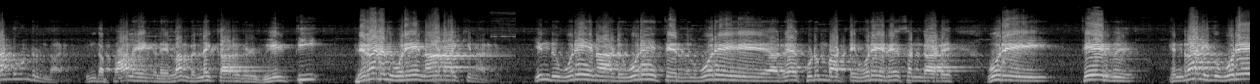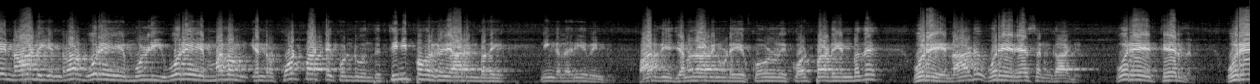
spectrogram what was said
ஆண்டு கொண்டிருந்தார்கள். இந்த பாளையங்களை எல்லாம் வெள்ளைக்காரர்கள் வீழ்த்தி பிறகு ஒரே நாடாக்கினார்கள். இன்று ஒரே நாடு ஒரே தேர்தல் ஒரே குடும்ப அட்டை ஒரே ரேஷன் கார்டு ஒரே தேர்வு என்றால் இது ஒரே நாடு என்றால் ஒரே மொழி ஒரே மதம் என்ற கோட்பாட்டை கொண்டு வந்து திணிப்பவர்கள் யார் என்பதை நீங்கள் அறிய வேண்டும். பாரதிய ஜனதாவினுடைய கொள்கை கோட்பாடு என்பது ஒரே நாடு ஒரே ரேஷன் கார்டு ஒரே தேர்தல். ஒரே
